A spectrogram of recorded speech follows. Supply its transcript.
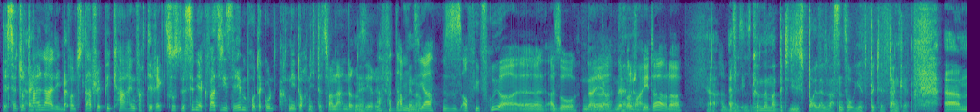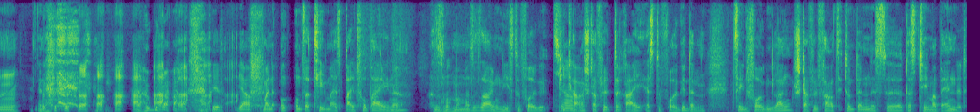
Das ist ja total Keine- naheliegend. Von Star Trek PK einfach direkt zu. Das sind ja quasi dieselben Protagonisten. Ach nee, doch nicht. Das war eine andere Serie. Ach verdammt, Genau. ja, das ist auch viel früher, äh, also Naja, äh, never oder mind. später oder Ja, also können wir mal bitte dieses Spoilern lassen? So, jetzt bitte, danke. Ähm, ja, ich meine, un unser Thema ist bald vorbei, ne? Also das muss man mal so sagen. Nächste Folge, Tja. PK, Staffel 3, erste Folge, dann zehn Folgen lang, Staffelfazit und dann ist äh, das Thema beendet.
